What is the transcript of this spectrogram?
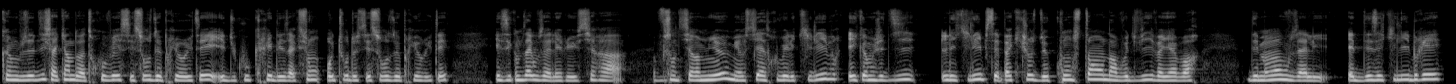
Comme je vous ai dit, chacun doit trouver ses sources de priorité et du coup créer des actions autour de ses sources de priorité. Et c'est comme ça que vous allez réussir à vous sentir mieux, mais aussi à trouver l'équilibre. Et comme j'ai dit, l'équilibre, c'est pas quelque chose de constant dans votre vie. Il va y avoir des moments où vous allez être déséquilibré,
